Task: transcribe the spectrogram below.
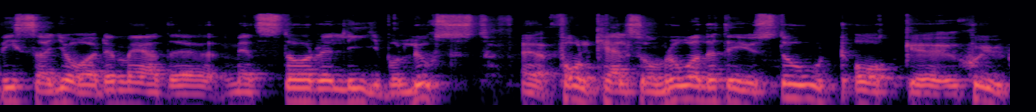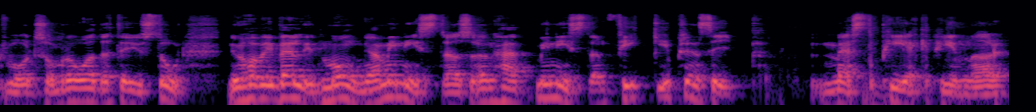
vissa gör det med, eh, med större liv och lust. Eh, folkhälsoområdet är ju stort och eh, sjukvårdsområdet är ju stort. Nu har vi väldigt många ministrar så den här ministern fick i princip mest pekpinnar.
